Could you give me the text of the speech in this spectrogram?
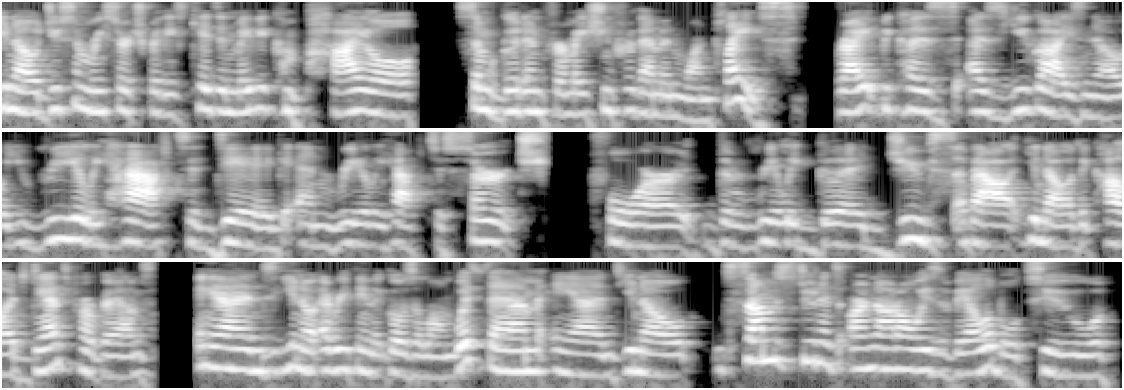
you know, do some research for these kids and maybe compile some good information for them in one place right? Because as you guys know, you really have to dig and really have to search for the really good juice about, you know, the college dance programs and, you know, everything that goes along with them. And, you know, some students are not always available to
